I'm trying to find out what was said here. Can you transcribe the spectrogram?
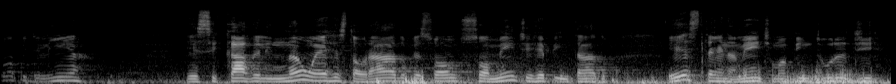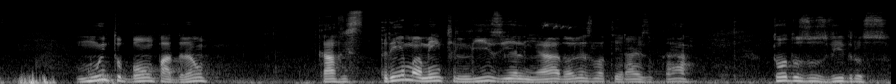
Top de linha. Esse carro ele não é restaurado, pessoal, somente repintado externamente, uma pintura de muito bom padrão. Carro extremamente liso e alinhado. Olha as laterais do carro. Todos os vidros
